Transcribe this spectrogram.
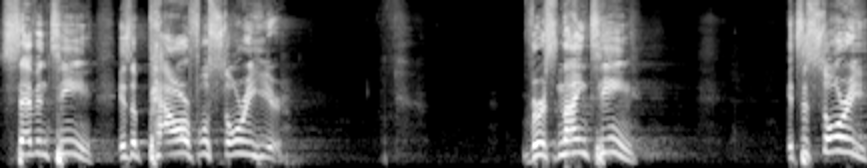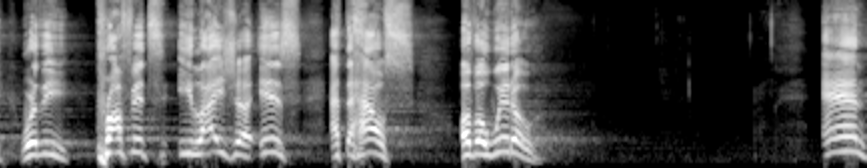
17 is a powerful story here. Verse 19, it's a story where the prophet Elijah is at the house of a widow and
